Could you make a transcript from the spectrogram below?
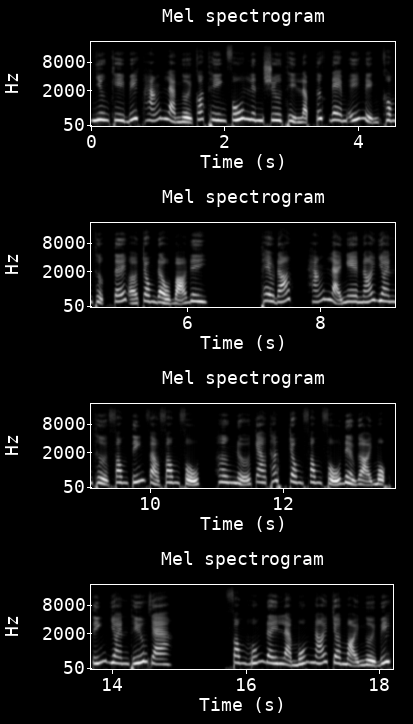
Nhưng khi biết hắn là người có thiên phú linh sư thì lập tức đem ý niệm không thực tế ở trong đầu bỏ đi. Theo đó, hắn lại nghe nói Doanh Thừa Phong tiến vào phong phủ, hơn nữa cao thấp trong phong phủ đều gọi một tiếng Doanh thiếu gia. Phong huống đây là muốn nói cho mọi người biết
